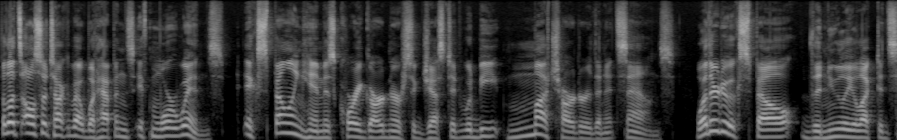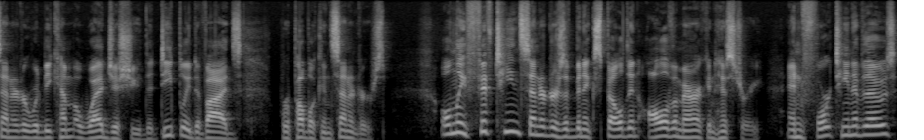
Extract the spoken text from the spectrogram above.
But let's also talk about what happens if Moore wins. Expelling him, as Cory Gardner suggested, would be much harder than it sounds. Whether to expel the newly elected senator would become a wedge issue that deeply divides Republican senators. Only 15 senators have been expelled in all of American history, and 14 of those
